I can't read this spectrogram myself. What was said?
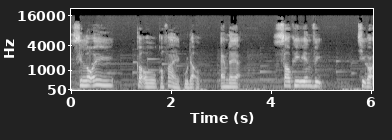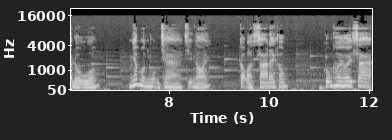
Xin lỗi, cậu có phải củ đậu? Em đây ạ. Sau khi yên vị, chị gọi đồ uống. Nhấp một ngụm trà, chị nói. Cậu ở xa đây không? Cũng hơi hơi xa.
